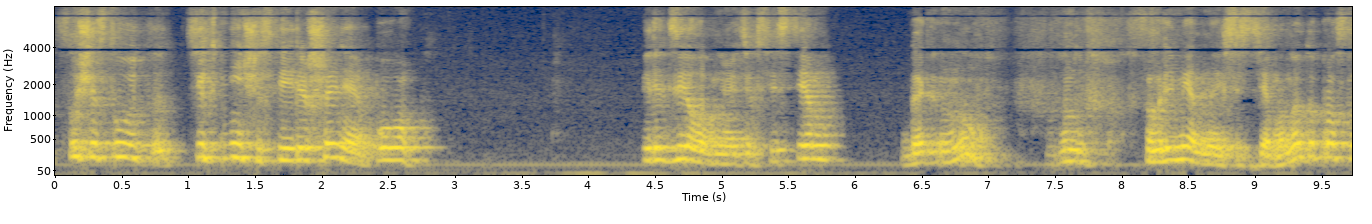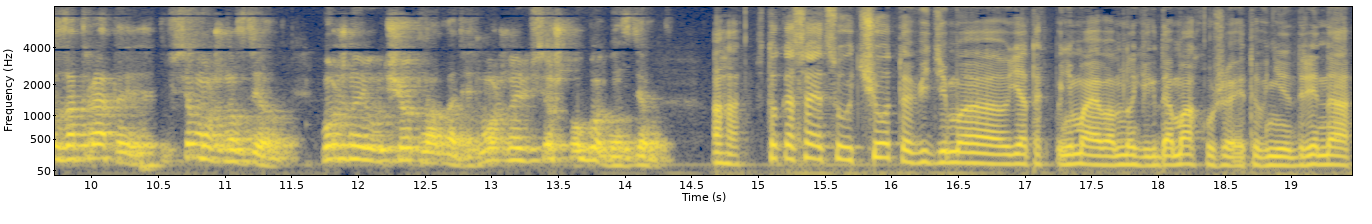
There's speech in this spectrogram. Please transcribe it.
существуют технические решения по переделыванию этих систем, ну, современные системы. Но это просто затраты, все можно сделать. Можно и учет наладить, можно и все что угодно сделать. Ага. Что касается учета, видимо, я так понимаю, во многих домах уже это внедрена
